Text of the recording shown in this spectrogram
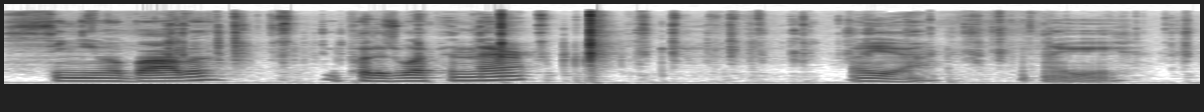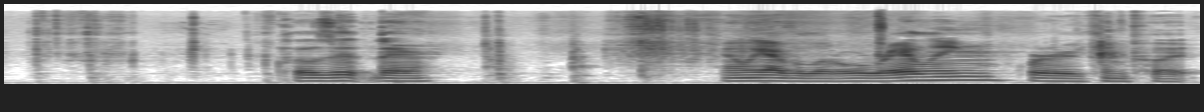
thingy-mabob? You put his weapon there. Oh, yeah. There close it there. And we have a little railing where we can put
